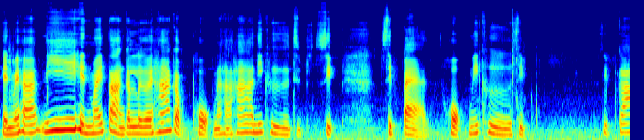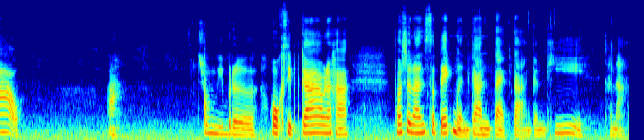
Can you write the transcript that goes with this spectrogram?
เห็นไหมคะ นี่เห็นไหมต่างกันเลยห้ากับหกนะคะห้านี่คือสิบสิบแปดหกนี่คือสิบสิบเก้า ช่วงนี้เบลอหกสิบเก้านะคะ เพราะฉะนั้นสเปคเหมือนกันแตกต่างกันที่ขนาด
